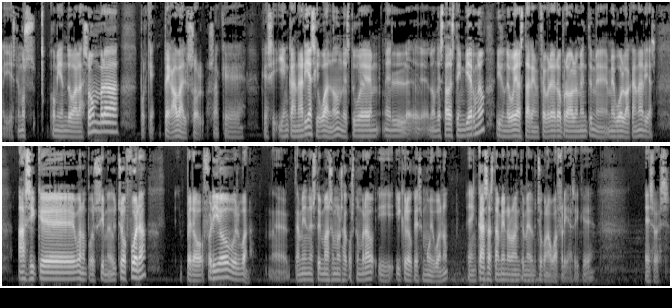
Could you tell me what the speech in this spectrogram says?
y estuvimos comiendo a la sombra porque pegaba el sol. O sea que que sí. Y en Canarias igual, ¿no? Donde estuve, el, eh, donde he estado este invierno y donde voy a estar en febrero probablemente me, vuelva a Canarias. Así que, bueno, pues sí, me ducho fuera, pero frío, pues bueno, eh, también estoy más o menos acostumbrado y, y creo que es muy bueno. En casas también normalmente me ducho con agua fría, así que eso es.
